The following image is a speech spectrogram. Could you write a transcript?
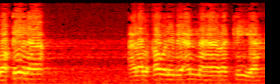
وقيل على القول بأنها مكية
